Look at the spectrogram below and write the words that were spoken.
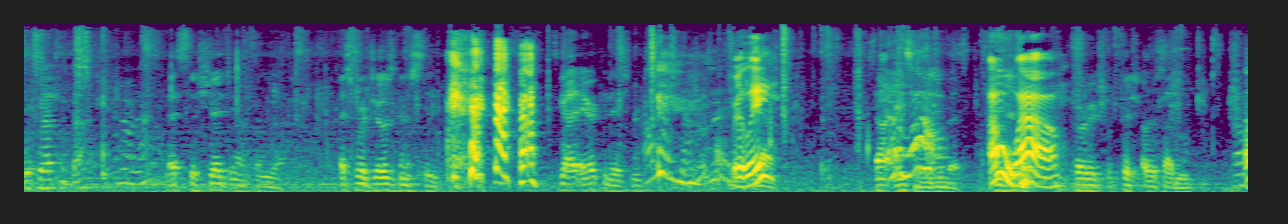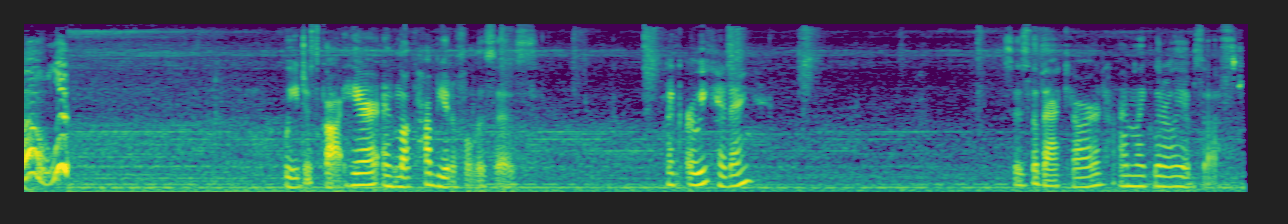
What's that in the back? That's the shed thing I'm talking about. That's where Joe's gonna sleep. It's got air conditioning. Really? It's not oh, insulated, but. Oh, wow. Perfect for fish. Other side. one. Oh, look. We just got here and look how beautiful this is. Like, are we kidding? This is the backyard. I'm like literally obsessed.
